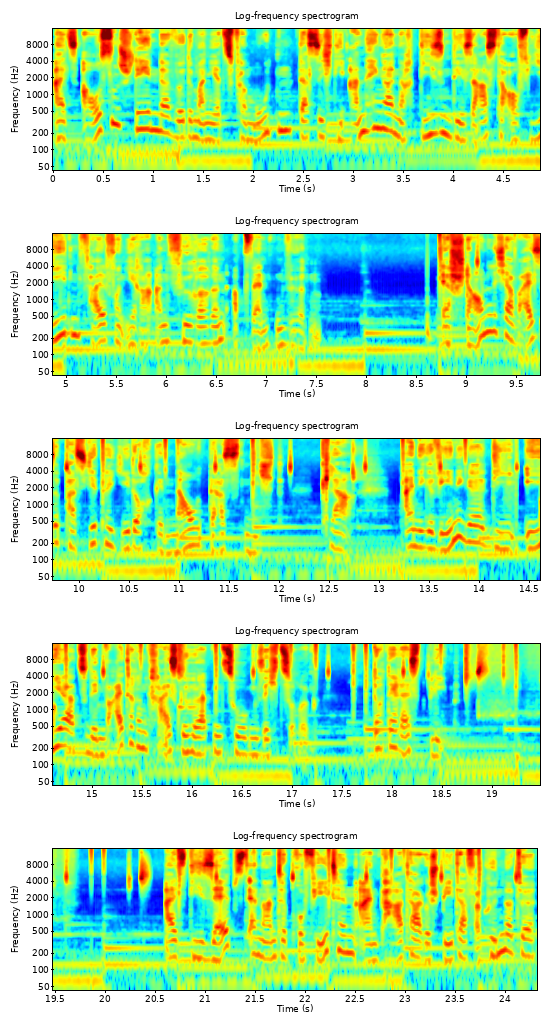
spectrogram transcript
Als Außenstehender würde man jetzt vermuten, dass sich die Anhänger nach diesem Desaster auf jeden Fall von ihrer Anführerin abwenden würden. Erstaunlicherweise passierte jedoch genau das nicht. Klar, einige wenige, die eher zu dem weiteren Kreis gehörten, zogen sich zurück. Doch der Rest blieb. Als die selbsternannte Prophetin ein paar Tage später verkündete,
